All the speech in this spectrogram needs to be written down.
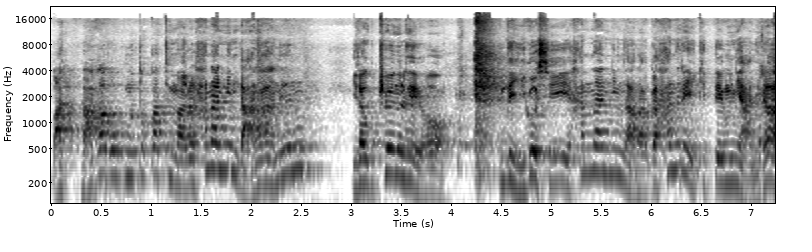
마, 마가복음은 똑같은 말을 하나님 나라는 이라고 표현을 해요. 근데 이것이 하나님 나라가 하늘에 있기 때문이 아니라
